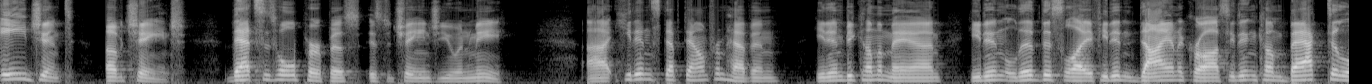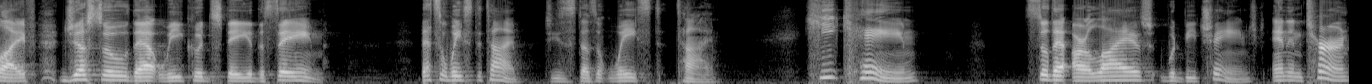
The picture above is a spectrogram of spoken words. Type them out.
agent of change. That's his whole purpose, is to change you and me. Uh, he didn't step down from heaven. He didn't become a man. He didn't live this life. He didn't die on a cross. He didn't come back to life just so that we could stay the same. That's a waste of time. Jesus doesn't waste time. He came so that our lives would be changed. And in turn,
